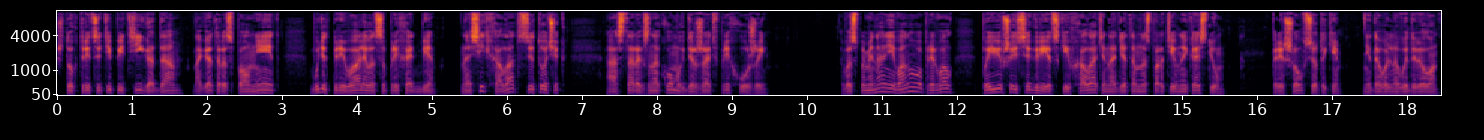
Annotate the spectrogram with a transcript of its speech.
что к 35 годам Агата располнеет, будет переваливаться при ходьбе, носить халат в цветочек, а старых знакомых держать в прихожей. Воспоминание Иванова прервал появившийся Грецкий в халате, надетом на спортивный костюм. «Пришел все-таки», — недовольно выдавил он.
